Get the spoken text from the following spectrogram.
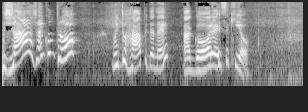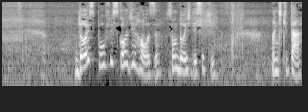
Já, já encontrou? Muito rápida, né? Agora esse aqui, ó. Dois puffs cor-de-rosa. São dois desse aqui. Onde que tá?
